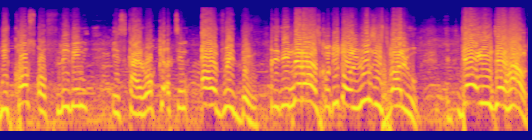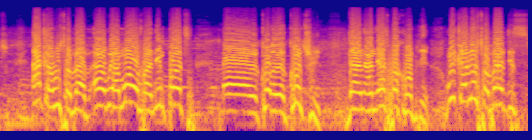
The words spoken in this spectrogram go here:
The cost of living is skyrocketing every day. The, the naira has continued to lose its value day in day out. How can we survive? Uh, we are more of an import uh, co uh, country than an export company. We cannot survive this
